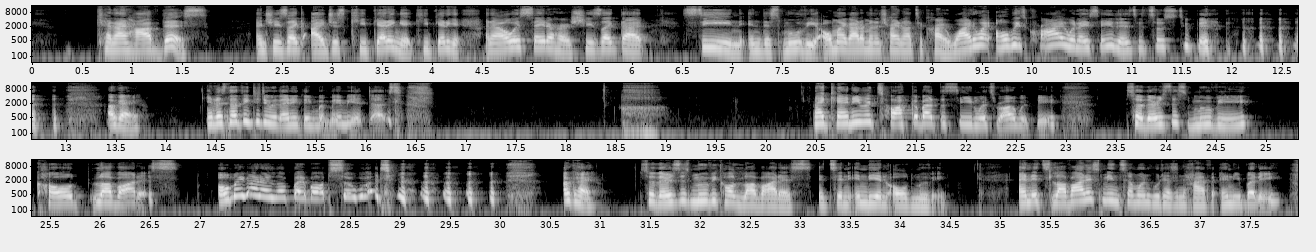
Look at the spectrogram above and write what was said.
Can I have this? And she's like, I just keep getting it, keep getting it. And I always say to her, she's like that scene in this movie. Oh my God, I'm going to try not to cry. Why do I always cry when I say this? It's so stupid. okay. It has nothing to do with anything, but maybe it does. I can't even talk about the scene. What's wrong with me? So there's this movie called Laawaris oh my god, I love my mom so much. okay, so there's this movie called Laawaris. It's an Indian old movie. And it's Laawaris means someone who doesn't have anybody.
